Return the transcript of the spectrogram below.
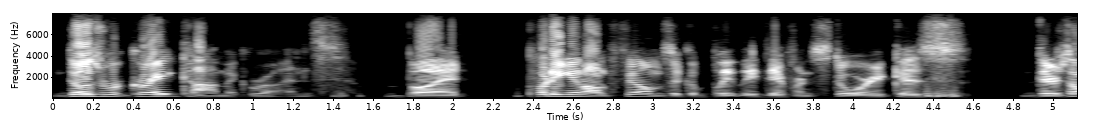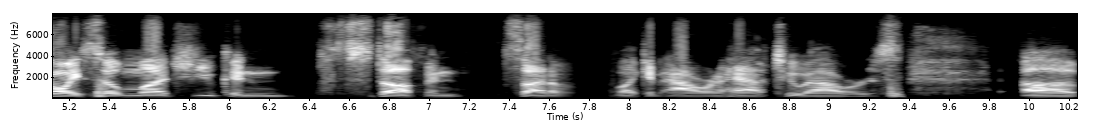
those were great comic runs but putting it on film is a completely different story because there's only so much you can stuff inside of like an hour and a half, two hours. Uh,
